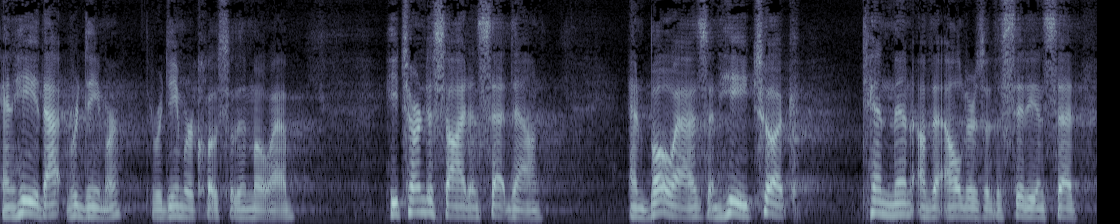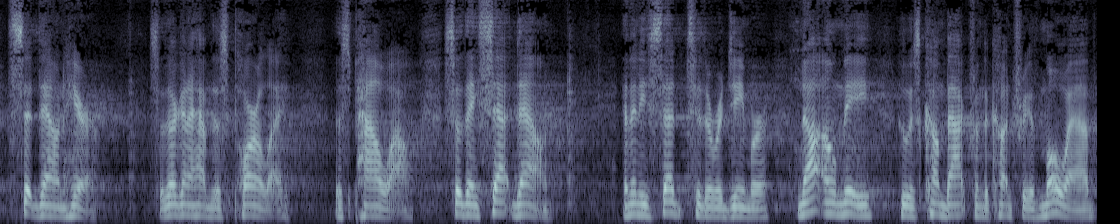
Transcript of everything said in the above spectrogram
And he, that Redeemer, the Redeemer closer than Moab, he turned aside and sat down. And Boaz and he took ten men of the elders of the city and said, Sit down here. So they're going to have this parley, this powwow. So they sat down. And then he said to the Redeemer, "Not Naomi, who has come back from the country of Moab,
